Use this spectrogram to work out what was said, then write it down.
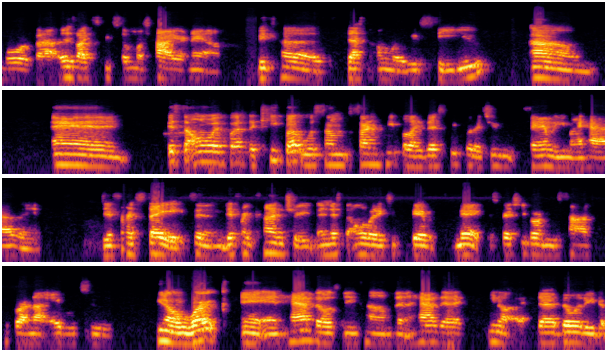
more about, it's like speaks so much higher now because that's the only way we see you. Um, and it's the only way for us to keep up with some certain people. Like there's people that you family you might have in different states and different countries, and it's the only way that you can be able to connect, especially during these times people are not able to, you know, work and, and have those incomes and have that, you know, the ability to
